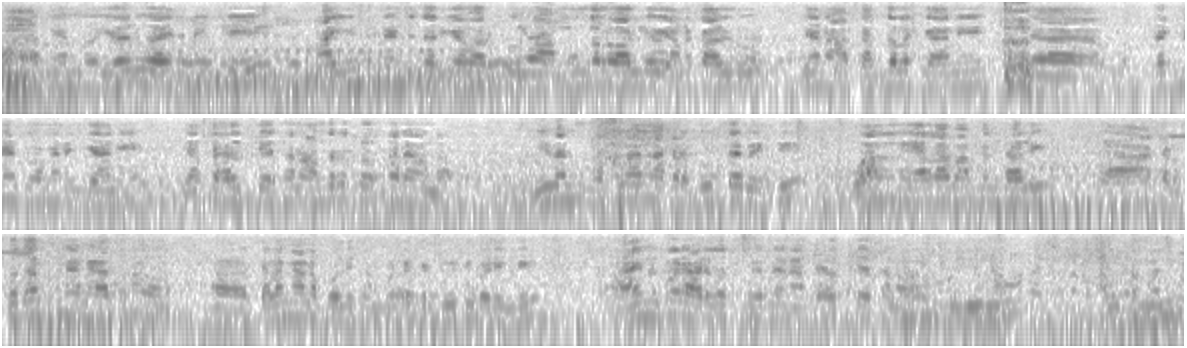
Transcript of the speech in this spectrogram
ఆ, నేను ఏడు ఐదు నుంచి ఆ ఇన్సిడెంట్ జరిగే వరకు వాళ్ళు వెనకాళ్ళు నేను ఆ పెద్దలకు కానీ ప్రెగ్నెంట్ ఉమెన్కి కానీ ఎంత హెల్ప్ చేశానో అందరూ చూస్తూనే ఉన్నారు. ఈవెన్ ముసలాన్ని అక్కడ కూర్చోబెట్టి వాళ్ళని ఎలా పంపించాలి? అక్కడ సుదర్శన్ అనే అతను తెలంగాణ పోలీస్ అనుకుంటే ఇక్కడ డ్యూటీ పడింది. ఆయన కూడా అడగొచ్చు మీరు నేను ఎంత హెల్ప్ చేశాను నేను అంతమంది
